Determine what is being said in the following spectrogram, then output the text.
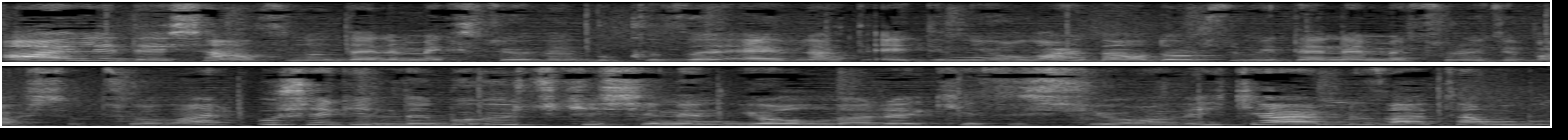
Aile de şansını denemek istiyor ve bu kızı evlat ediniyorlar. Daha doğrusu bir deneme süreci başlatıyorlar. Bu şekilde bu üç kişinin yolları kesişiyor ve hikayemiz zaten bu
